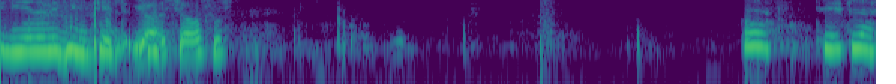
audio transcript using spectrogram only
Yine de bin TL. Ya şanssız. Oh, teşekkürler.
